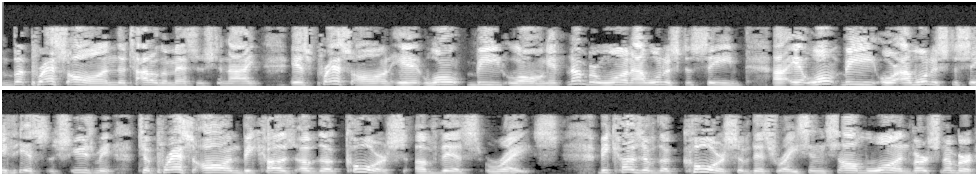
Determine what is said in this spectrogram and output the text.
but press on, the title of the message tonight is press on. It won't be long. And number one, I want us to see, uh, it won't be, or I want us to see this, excuse me, to press on because of the course of this race because of the course of this race. In Psalm 1, verse number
